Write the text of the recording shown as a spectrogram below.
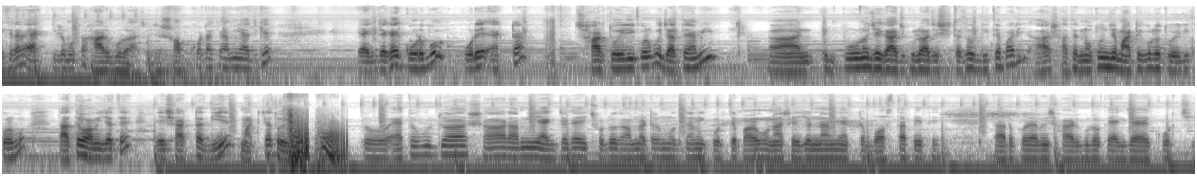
এখানে এক কিলো মতো হাড় গুঁড়ো আছে। যে সব কটাকে আমি আজকে এক জায়গায় করব, করে একটা সার তৈরি করব, যাতে আমি পুরনো যে গাছগুলো আছে সেটাতেও দিতে পারি, আর সাথে নতুন যে মাটিগুলো তৈরি করব, তাতেও আমি যাতে এই সারটা দিয়ে মাটিটা তৈরি করি। তো এতগুলো সার আমি এক জায়গায় ছোটো গামলাটার মধ্যে আমি করতে পারব না, সেই জন্য আমি একটা বস্তা পেতে, তার উপরে আমি সারগুলোকে এক জায়গায় করছি।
